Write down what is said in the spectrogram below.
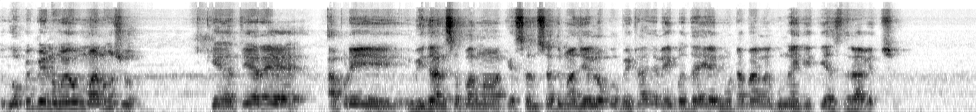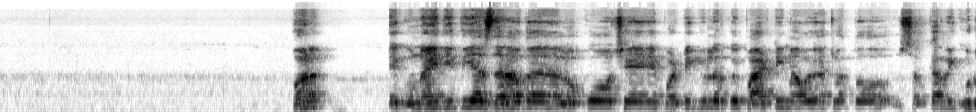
ગોપીબેન હું એવું માનું છું કે અત્યારે આપણી વિધાનસભામાં કે સંસદમાં જે લોકો બેઠા છે ને એ બધા મોટાભાગના ગુનાહિત ઇતિહાસ ધરાવે જ છે. પણ એ ગુનાહિત ઇતિહાસ ધરાવતા લોકો છે એ પર્ટિક્યુલર કોઈ પાર્ટીના હોય અથવા તો સરકારની ગુડ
